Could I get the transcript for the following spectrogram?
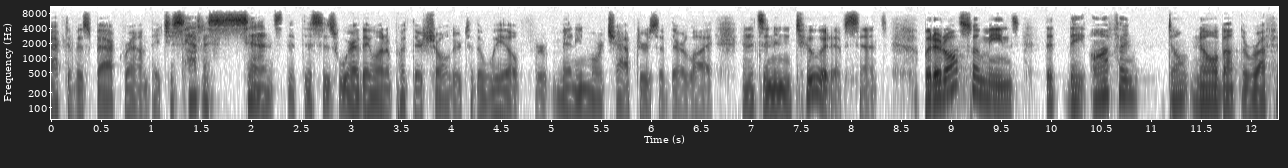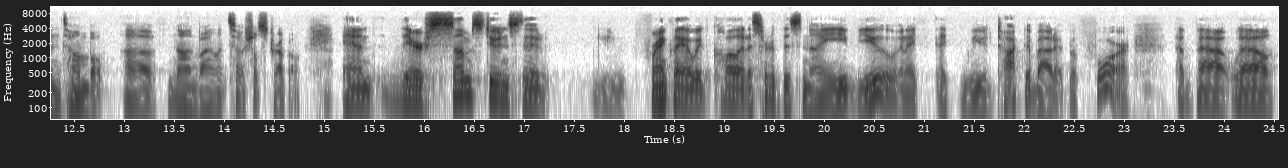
activist background. They just have a sense that this is where they want to put their shoulder to the wheel for many more chapters of their life. And it's an intuitive sense. But it also means that they often don't know about the rough and tumble of nonviolent social struggle. And there's some students that frankly, I would call it a sort of this naive view, and I, I, we had talked about it before, about, well,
